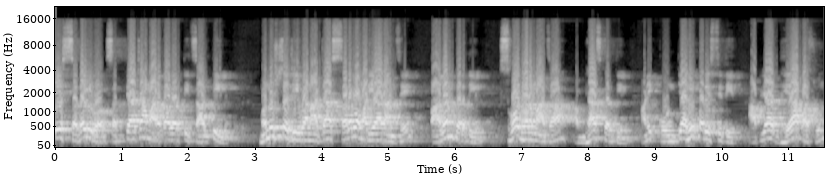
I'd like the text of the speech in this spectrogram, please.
ते सदैव सत्याच्या मार्गावरती चालतील मनुष्य जीवनाच्या सर्व मर्यादांचे पालन करतील स्वधर्माचा अभ्यास करतील आणि कोणत्याही परिस्थितीत आपल्या ध्येयापासून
